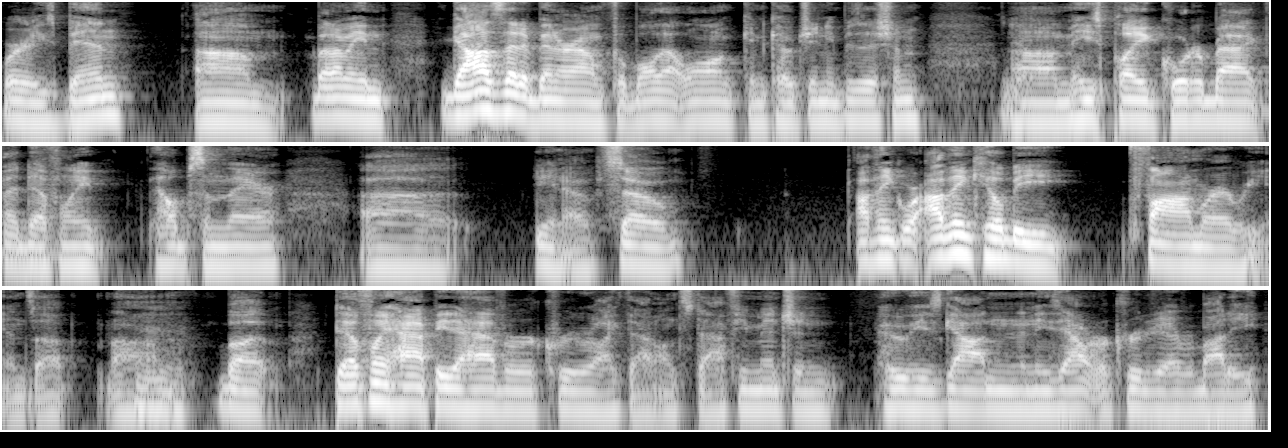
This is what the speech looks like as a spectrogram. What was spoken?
where he's been. Um, but I mean, guys that have been around football that long can coach any position. Um, he's played quarterback. That definitely helps him there. Uh, you know, so I think we're, I think he'll be fine wherever he ends up. Um, But definitely happy to have a recruiter like that on staff. You mentioned who he's gotten, and he's out recruited everybody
